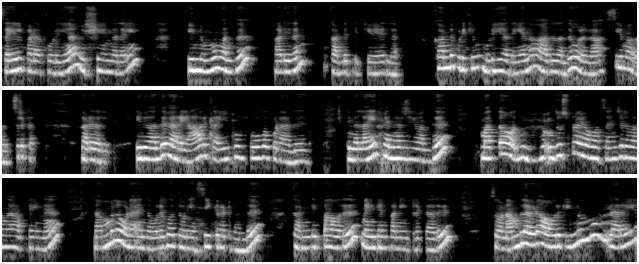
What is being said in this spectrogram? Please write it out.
செயல்படக்கூடிய விஷயங்களை இன்னமும் வந்து மனிதன் கண்டுபிடிக்கவே இல்லை. கண்டுபிடிக்கவும் முடியாது. ஏன்னா அது வந்து ஒரு ரகசியமா வச்சிருக்க கடவுள். இது வந்து வேற யாரு கைக்கும் போகக்கூடாது. இந்த லைஃப் எனர்ஜி வந்து மத்த துஷ்பிரயோகம் செஞ்சிடுவாங்க அப்படின்னு நம்மளோட இந்த உலகத்தோடைய சீக்ரெட் வந்து கண்டிப்பா அவரு மெயின்டைன் பண்ணிட்டு இருக்காரு ஸோ நம்மளை விட அவருக்கு இன்னமும் நிறைய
